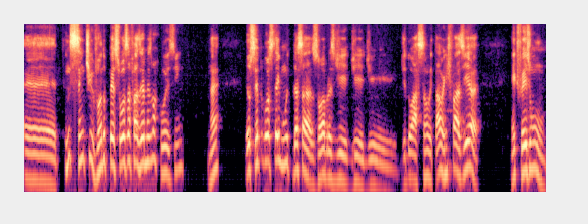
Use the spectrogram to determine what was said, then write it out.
é, incentivando pessoas a fazer a mesma coisa, Sim. né? Eu sempre gostei muito dessas obras de, de, de, de doação e tal. A gente fazia, a gente fez um,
